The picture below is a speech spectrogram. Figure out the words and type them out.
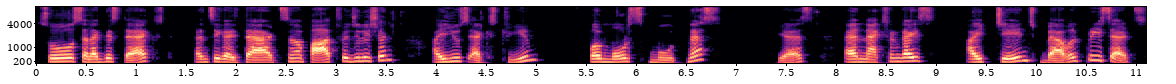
So select this text and see guys, that's my path resolution. I use extreme for more smoothness. Yes. And next one guys, I change bevel presets.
